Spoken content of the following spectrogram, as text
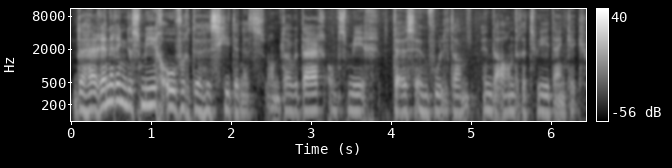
de herinnering, dus meer over de geschiedenis. Omdat we daar ons meer thuis in voelen dan in de andere twee, denk ik.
